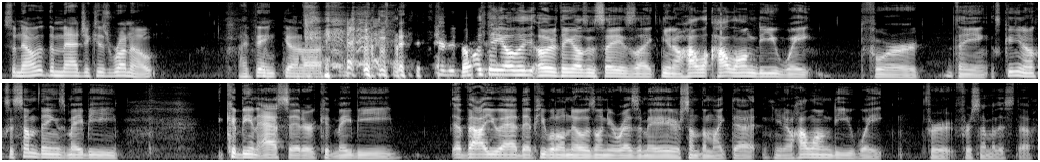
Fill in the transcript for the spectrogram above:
So now that the magic has run out, I think uh, The only thing, only other thing I was gonna say is like, you know, how how long do you wait for things? You know, because some things maybe could be an asset or it could maybe a value add that people don't know is on your resume or something like that. You know, how long do you wait for for some of this stuff?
